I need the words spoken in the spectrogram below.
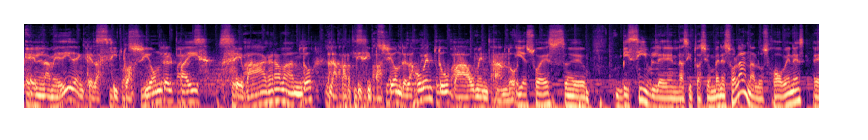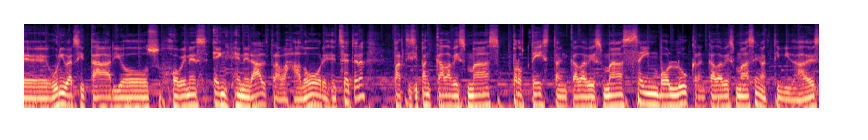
en la medida en que la situación del país se va agravando, la participación de la juventud va aumentando. Y eso es eh, visible en la situación venezolana. Los jóvenes eh, universitarios, jóvenes en general, trabajadores, etcétera, participan cada vez más, protestan cada vez más, se involucran cada vez más en actividades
